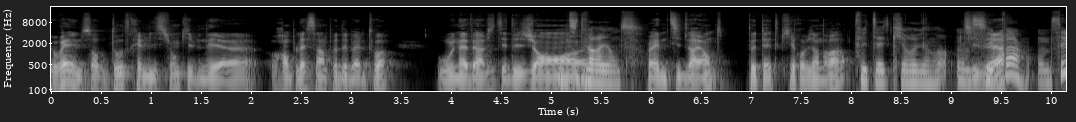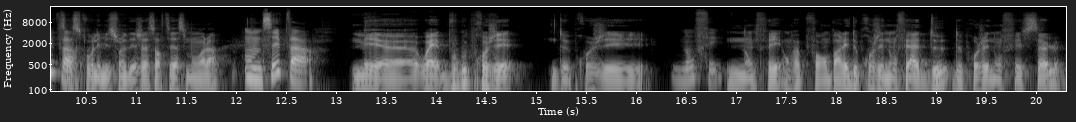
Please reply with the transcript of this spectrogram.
ouais, une sorte d'autre émission qui venait euh, remplacer un peu des baltois, où on avait invité des gens. Une petite euh, variante. Ouais, une petite variante, peut-être, qui reviendra. Peut-être qu'il reviendra. On ne sait pas. On ne sait Ça pas. se trouve, l'émission est déjà sortie à ce moment-là. On ne sait pas. Mais ouais, beaucoup de projets, de projets Non fait. non faits. On va pouvoir en parler, de projets non faits à deux, de projets non faits seuls.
